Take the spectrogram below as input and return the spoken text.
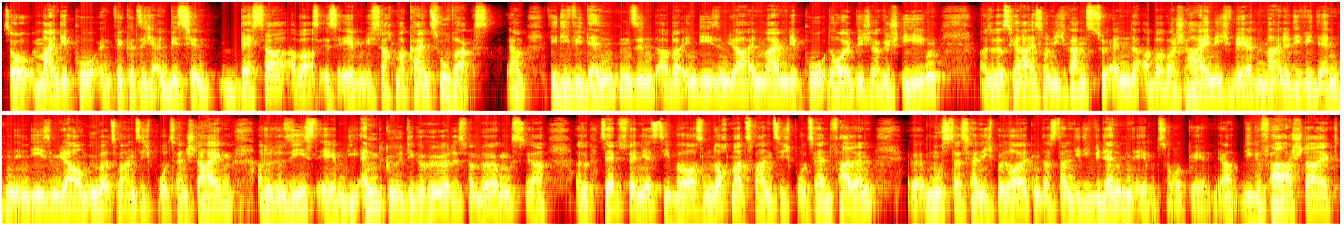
so, mein Depot entwickelt sich ein bisschen besser, aber es ist eben, ich sag mal, kein Zuwachs. Ja, die Dividenden sind aber in diesem Jahr in meinem Depot deutlicher gestiegen. Also das Jahr ist noch nicht ganz zu Ende, aber wahrscheinlich werden meine Dividenden in diesem Jahr um über 20 Prozent steigen. Also du siehst eben die endgültige Höhe des Vermögens. Ja, also selbst wenn jetzt die Börsen noch mal 20 Prozent fallen, äh, muss das ja nicht bedeuten, dass dann die Dividenden eben zurückgehen. Ja, die Gefahr steigt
